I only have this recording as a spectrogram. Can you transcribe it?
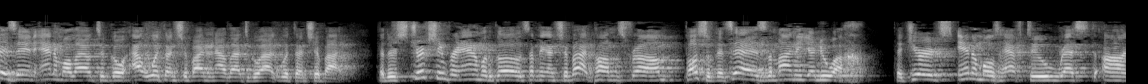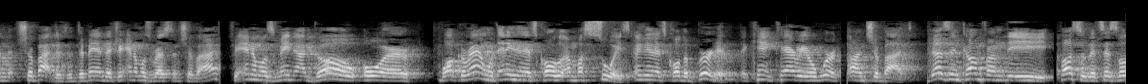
is an animal allowed to go out with on Shabbat and not allowed to go out with on Shabbat? Now the restriction for an animal to go out with something on Shabbat comes from Pasuk that says, the Lamani Yanuach that your animals have to rest on Shabbat. There's a demand that your animals rest on Shabbat. Your animals may not go or walk around with anything that's called a masuis, anything that's called a burden. They can't carry or work on Shabbat. It doesn't come from the pasuk that says, Lo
